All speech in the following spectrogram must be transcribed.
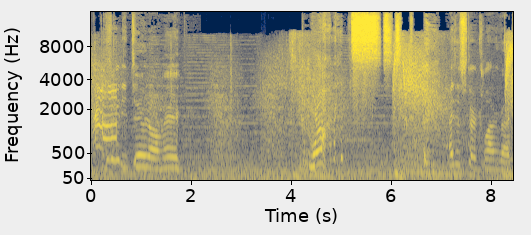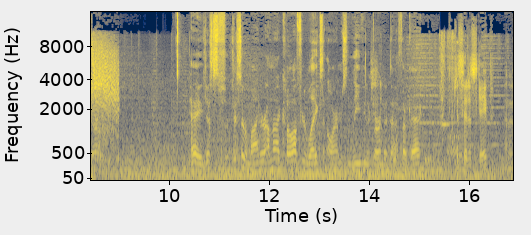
what you doing on me? What? I just start climbing back up. Hey, just just a reminder, I'm gonna cut off your legs and arms and leave you to burn to death, okay? Just hit escape and then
